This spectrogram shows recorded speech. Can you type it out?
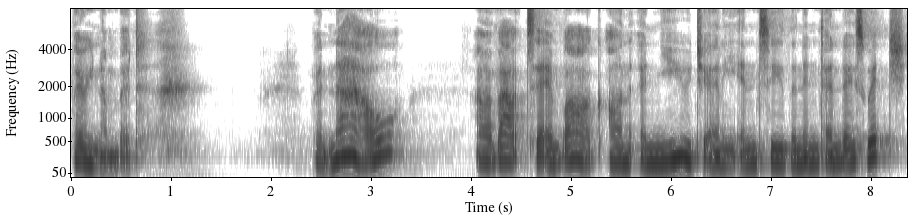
very numbered. But now I'm about to embark on a new journey into the Nintendo Switch.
